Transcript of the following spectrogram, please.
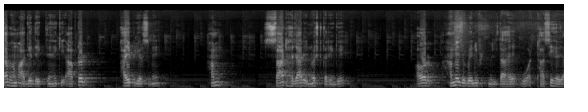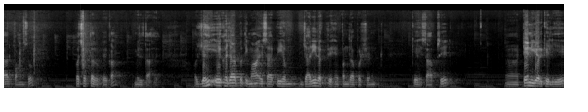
तब हम आगे देखते हैं कि आफ्टर फाइव ईयर्स में हम साठ हज़ार इन्वेस्ट करेंगे और हमें जो बेनिफिट मिलता है वो अट्ठासी हज़ार पाँच सौ पचहत्तर रुपये का मिलता है। और यही एक हज़ार प्रति माह एस हम जारी रखते हैं पंद्रह परसेंट के हिसाब से। टेन ईयर के लिए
